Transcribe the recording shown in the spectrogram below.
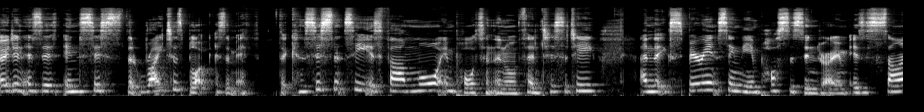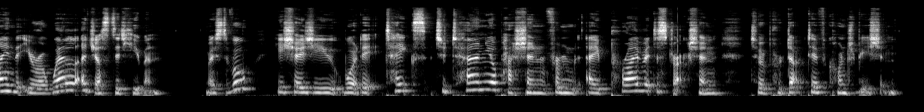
Godin insists that writer's block is a myth, that consistency is far more important than authenticity, and that experiencing the imposter syndrome is a sign that you're a well adjusted human. Most of all, he shows you what it takes to turn your passion from a private distraction to a productive contribution,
